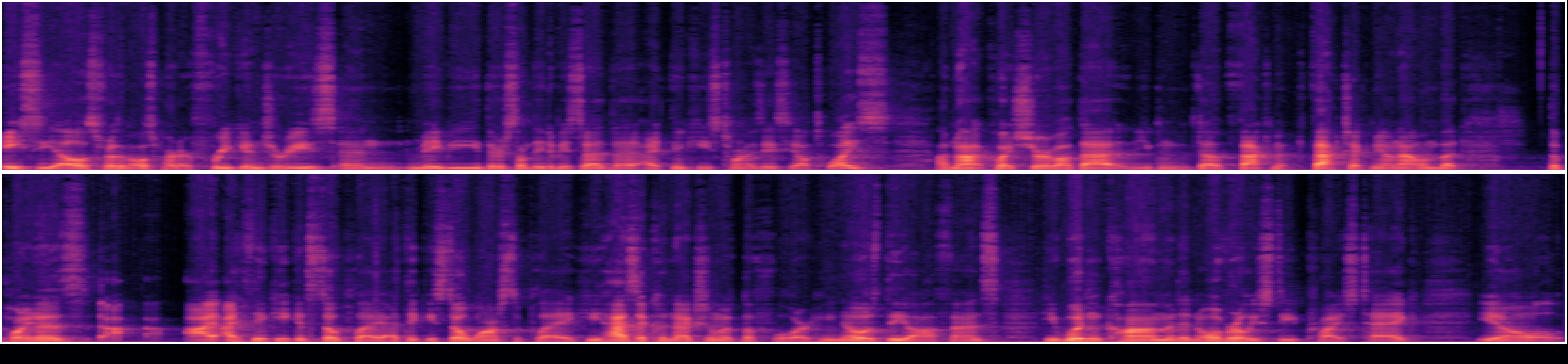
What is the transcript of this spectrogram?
ACLs for the most part are freak injuries, and maybe there's something to be said that I think he's torn his ACL twice. I'm not quite sure about that. You can fact fact check me on that one, but the point is. I, I think he can still play. I think he still wants to play. He has a connection with LaFleur. He knows the offense. He wouldn't come at an overly steep price tag. You know,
